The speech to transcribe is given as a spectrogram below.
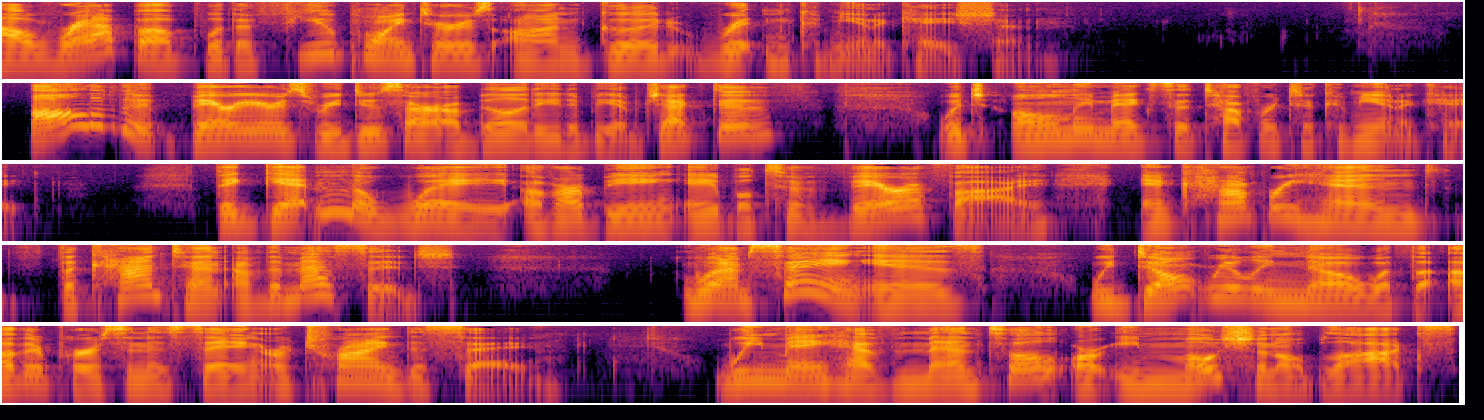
I'll wrap up with a few pointers on good written communication. All of the barriers reduce our ability to be objective, which only makes it tougher to communicate. They get in the way of our being able to verify and comprehend the content of the message. What I'm saying is, we don't really know what the other person is saying or trying to say. We may have mental or emotional blocks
